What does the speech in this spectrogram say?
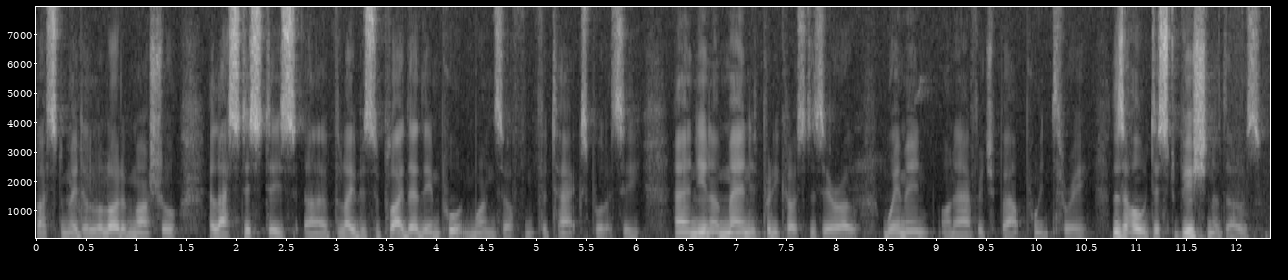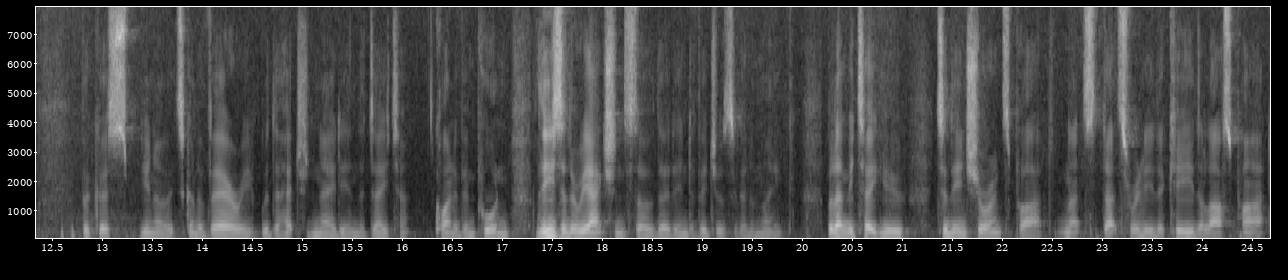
estimated a lot of Marshall elasticities uh, for labour supply. They're the important ones often for tax policy. And, you know, men is pretty close to zero. Women, on average, about 0.3. There's a whole distribution of those because, you know, it's going to vary with the heterogeneity in the data. Kind of important. These are the reactions, though, that individuals are going to make. But let me take you to the insurance part, and that's, that's really the key, the last part.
